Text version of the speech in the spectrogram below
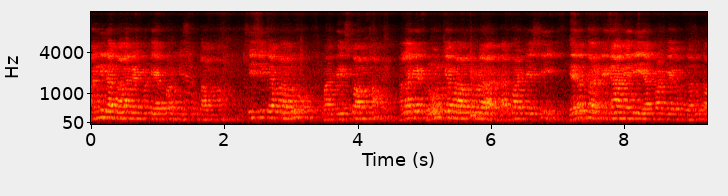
అన్ని రకాలైనటువంటి ఏర్పాటు తీసుకుంటా ఉన్నాం. సీసీ కెమెరాలు మనం పెంచుతా ఉన్నాం. అలాగే డ్రోన్ కెమెరాలు కూడా ఏర్పాటు చేసి నిరంతర నిఘా అనేది ఏర్పాటు చేయడం జరుగుతూ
